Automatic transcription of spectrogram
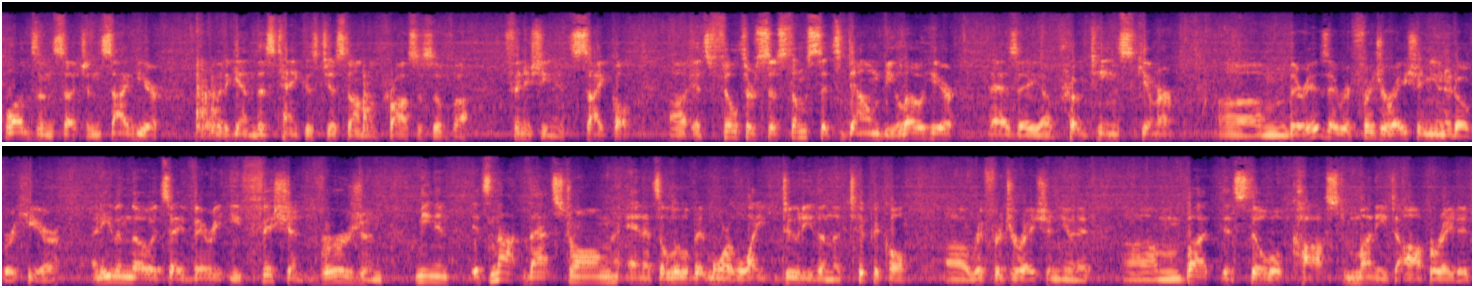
plugs and such inside here. Uh, but again, this tank is just on the process of uh, finishing its cycle. Uh, its filter system sits down below here. It has a, a protein skimmer. Um, there is a refrigeration unit over here, and even though it's a very efficient version, meaning it's not that strong and it's a little bit more light duty than the typical uh, refrigeration unit, um, but it still will cost money to operate it.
